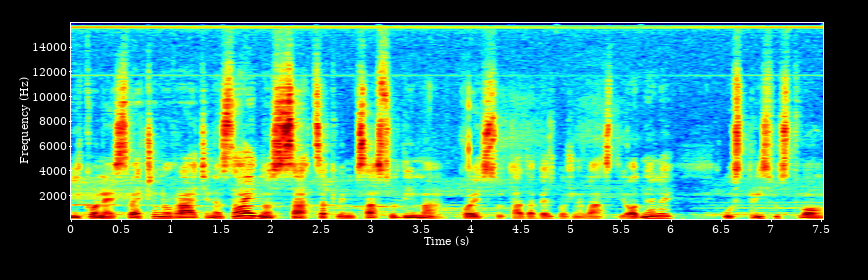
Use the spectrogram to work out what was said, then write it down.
ikona je svečano vraćena zajedno sa crkvenim sasudima koje su tada bezbožne vlasti odnele uz prisustvo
